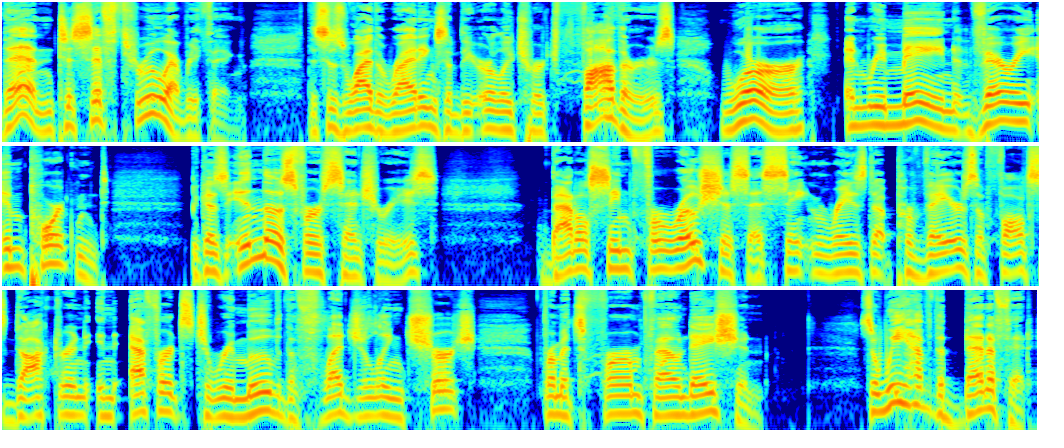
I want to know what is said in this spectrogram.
then to sift through everything. This is why the writings of the early church fathers were and remain very important, because in those first centuries, Battle seemed ferocious as Satan raised up purveyors of false doctrine in efforts to remove the fledgling church from its firm foundation. So we have the benefit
